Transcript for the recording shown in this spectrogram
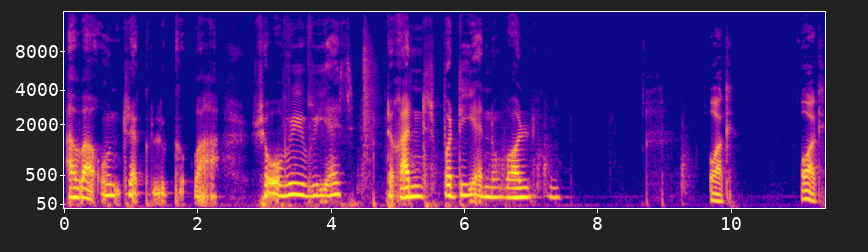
aber unser Glück war so, wie wir es transportieren wollten. Org. Org.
